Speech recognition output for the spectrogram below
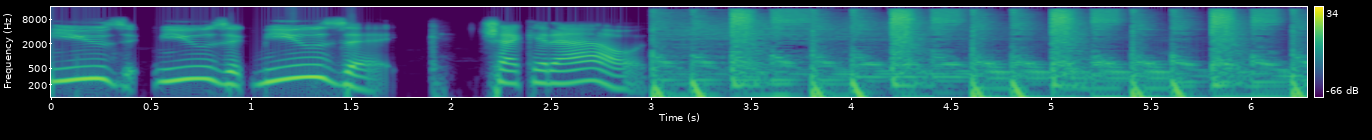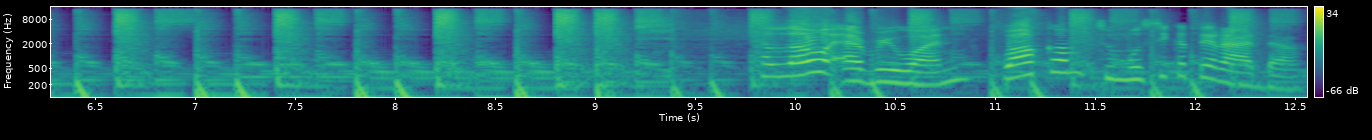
Music, music, music. Check it out. Hello, everyone. Welcome to Musica Tirada,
